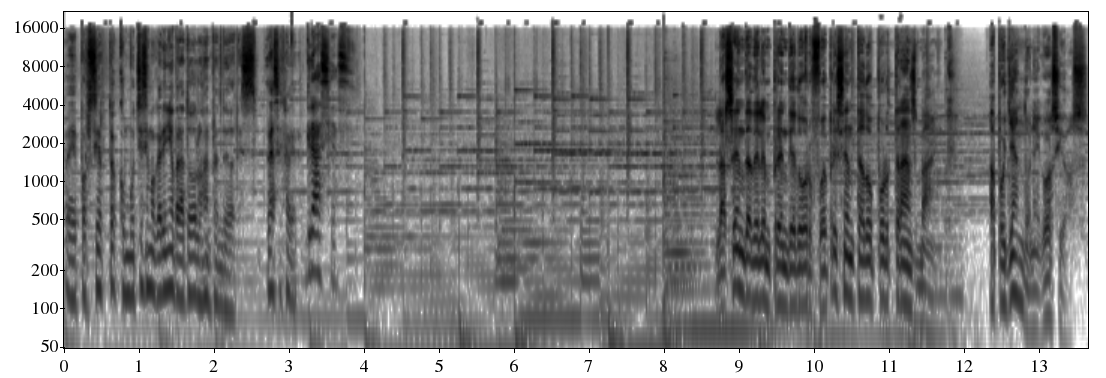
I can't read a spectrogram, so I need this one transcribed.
eh, por cierto, con muchísimo cariño para todos los emprendedores. Gracias, Javier. Gracias. La Senda del Emprendedor fue presentado por Transbank, apoyando negocios.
